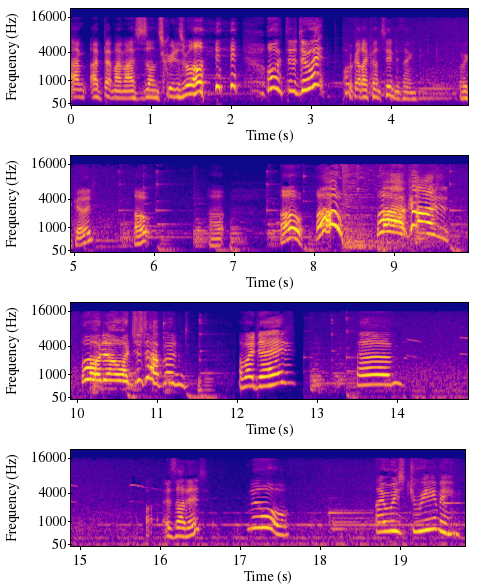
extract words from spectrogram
Um, I bet my mouse is on screen as well. oh, did it do it? Oh god, I can't see anything. Are we good? Oh. Uh. Oh! Oh! Oh god! Oh no, what just happened? Am I dead? Um. Uh, is that it? No. I was dreaming.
